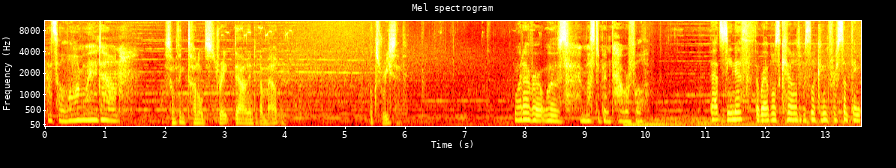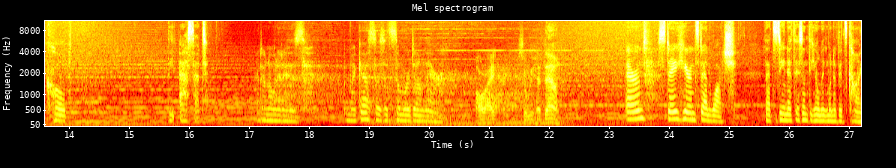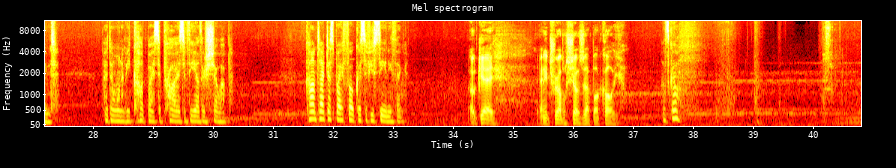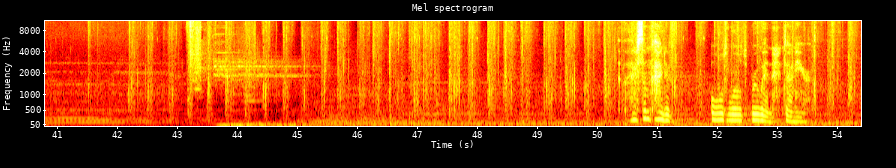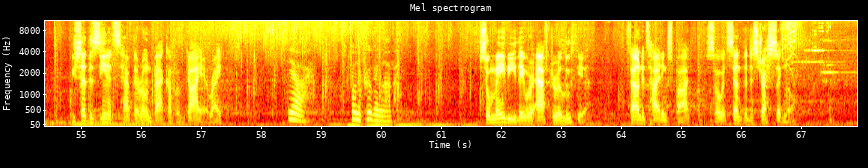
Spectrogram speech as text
That's a long way down. Something tunneled straight down into the mountain. Looks recent. Whatever it was, it must have been powerful. That Zenith the rebels killed was looking for something called... the Asset. I don't know what it is, but my guess is it's somewhere down there. All right, so we head down. Erend, stay here and stand watch. That Zenith isn't the only one of its kind. I don't want to be caught by surprise if the others show up. Contact us by focus if you see anything. Okay. Any trouble shows up, I'll call you. Let's go. There's some kind of old world ruin down here. You said the Zeniths have their own backup of Gaia, right? Yeah, from the Proving Lab. So maybe they were after Aletheia. Found its hiding spot, so it sent the distress signal.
